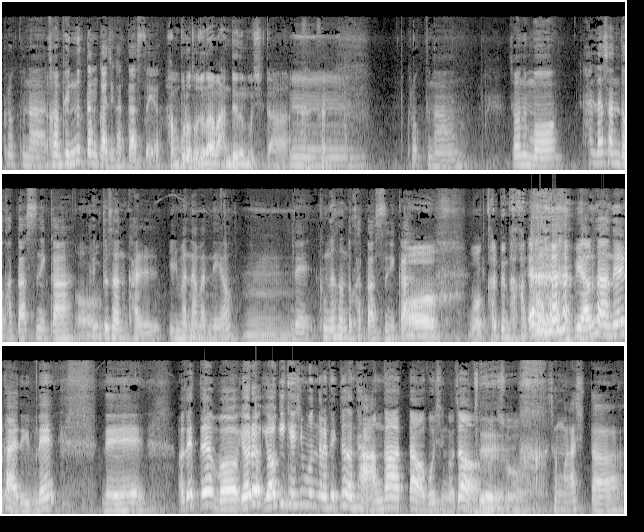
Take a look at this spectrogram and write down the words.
그렇구나. 전 백록담까지 갔다 왔어요. 함부로 도전하면 안 되는 곳이다. 음, 그렇구나. 저는 뭐, 한라산도 갔다 왔으니까, 어. 백두산 갈 일만 남았네요. 음, 네, 금강산도 갔다 왔으니까. 어, 뭐 갈 땐 다 갔죠. 묘향산을 가야 되겠네. 네. 어쨌든 뭐 여러, 여기 계신 분들은 백두산 다 안 갔다 와 보신 거죠? 네. 그렇죠. 정말 아쉽다.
